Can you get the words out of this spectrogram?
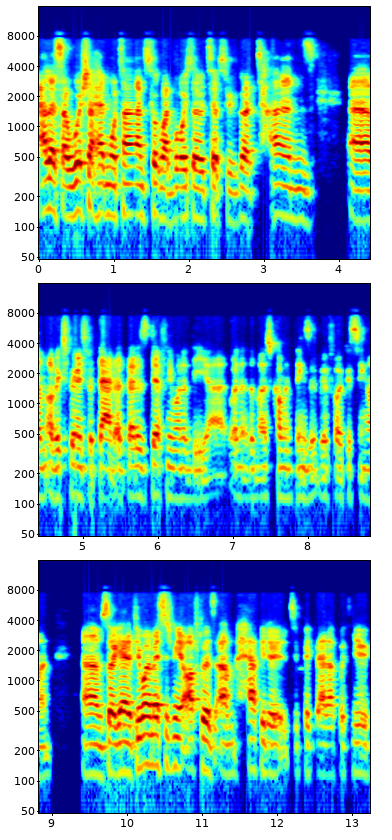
Alice, I wish I had more time to talk about voiceover tips. We've got tons um, of experience with that. That is definitely one of the uh, one of the most common things that we're focusing on. Um, so again, if you want to message me afterwards, I'm happy to, to pick that up with you.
